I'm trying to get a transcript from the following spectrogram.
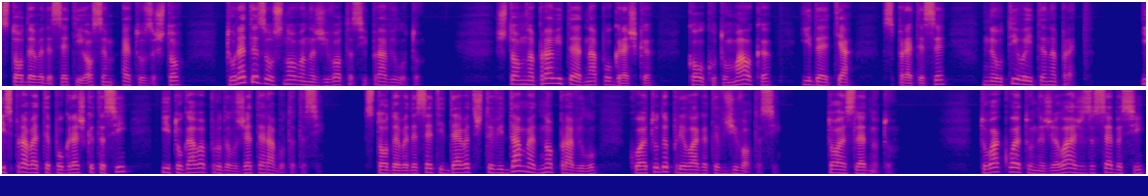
198. Ето защо турете за основа на живота си правилото. Щом направите една погрешка, колкото малка и да е тя, спрете се, не отивайте напред. Изправете погрешката си и тогава продължете работата си. 199 ще ви дам едно правило, което да прилагате в живота си. То е следното. Това, което не желаеш за себе си,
